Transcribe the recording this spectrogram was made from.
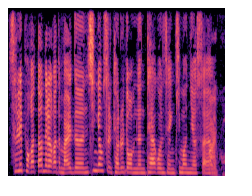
슬리퍼가 떠내려가든 말든 신경 쓸 겨를도 없는 대학원생 김언니였어요. 아이고.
